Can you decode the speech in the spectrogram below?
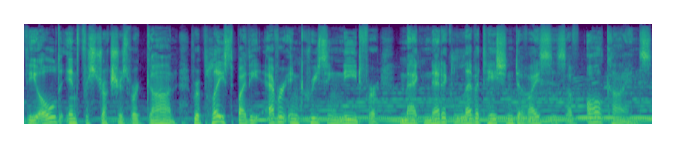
The old infrastructures were gone, replaced by the ever increasing need for magnetic levitation devices of all kinds.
